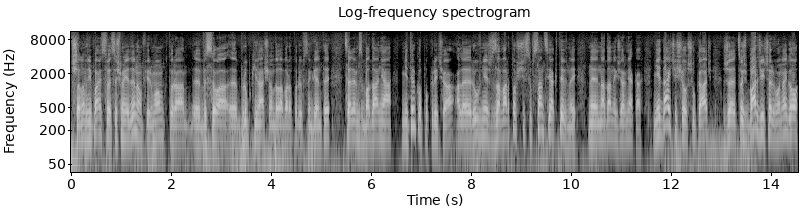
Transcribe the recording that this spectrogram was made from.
Szanowni Państwo, jesteśmy jedyną firmą, która e, wysyła e, próbki nasion do laboratoriów Syngenty celem zbadania nie tylko pokrycia, ale również zawartości substancji aktywnej e, na danych ziarniakach. Nie dajcie się oszukać, że coś bardziej czerwonego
